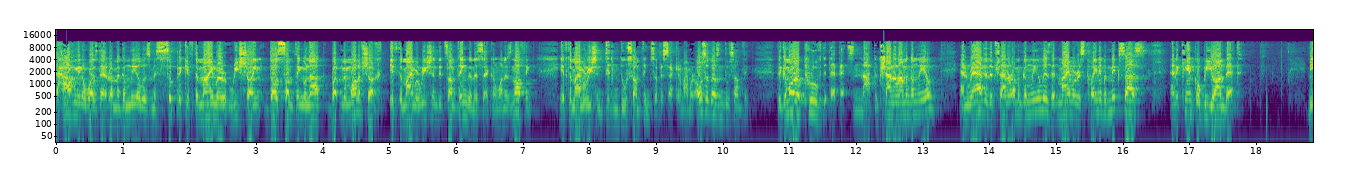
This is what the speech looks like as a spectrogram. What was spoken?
the Havmina was that Rama Gamliel is Mesupik if the Maimer Rishon does something or not, but Memonav if the Maimer Rishon did something, then the second one is nothing. If the Maimer Rishon didn't do something, so the second Maimer also doesn't do something. The Gemara proved that that's not the Pshan Rama Gamliel, and rather the Pshan Rama Gamliel is that Maimer is a mixas, and it can't go beyond that. But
